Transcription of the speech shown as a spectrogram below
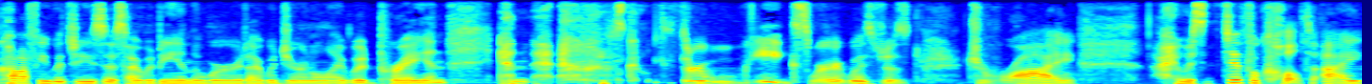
coffee with Jesus. I would be in the Word. I would journal. I would pray. And and I was going through weeks where it was just dry. I was difficult. I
